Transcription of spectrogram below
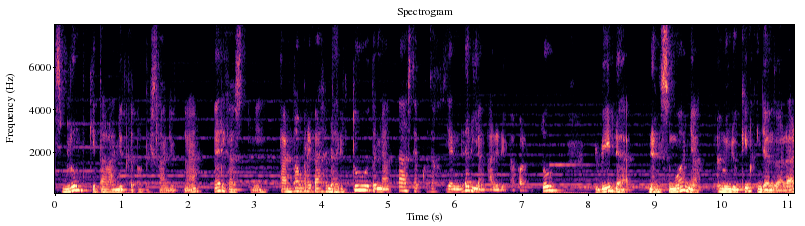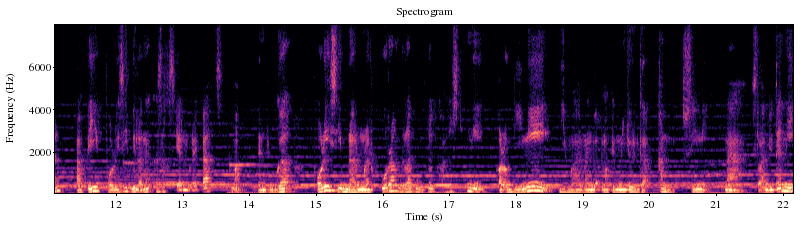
Sebelum kita lanjut ke topik selanjutnya, dari kasus ini, tanpa mereka sadari itu ternyata setiap kesaksian dari yang ada di kapal itu berbeda dan semuanya menunjukin kejanggalan tapi polisi bilangnya kesaksian mereka sama dan juga polisi benar-benar kurang dalam mengusut kasus ini. Kalau gini gimana nggak makin mencurigakan kasus ini? Nah selanjutnya nih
